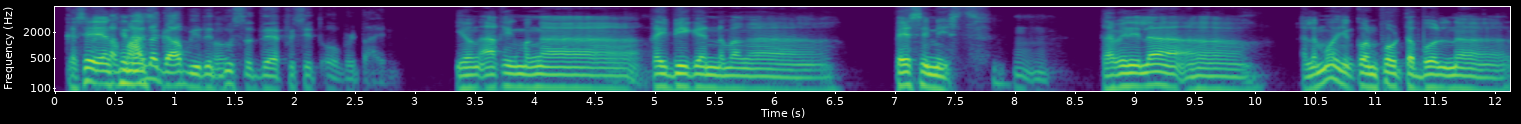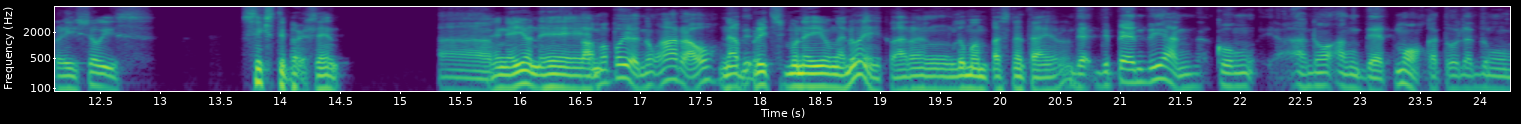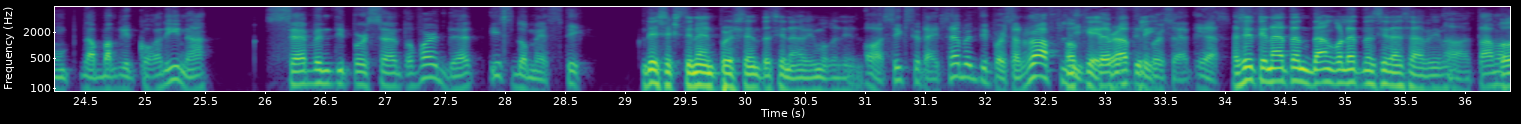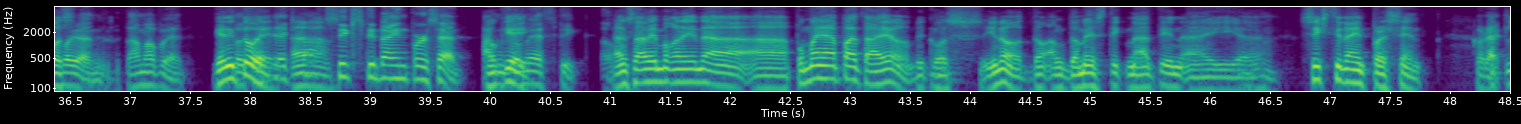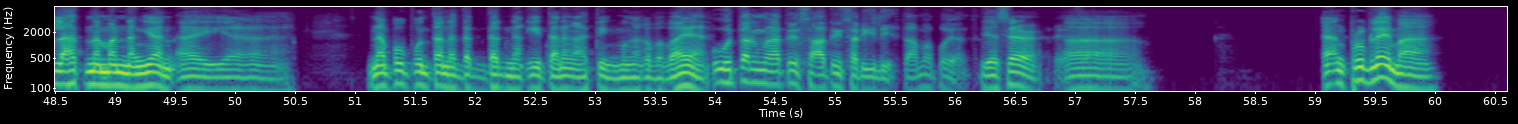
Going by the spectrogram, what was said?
Kasi ang mahalaga, we reduce the deficit over time. yung aking mga kaibigan na mga pessimists, Mm. sabi nila, ah, alam mo, yung comfortable na ratio is 60%. Uh, eh, ngayon, eh, Tama po yun. Nung araw, na-breach mo na yung ano eh, parang lumampas na tayo ron. de- depende yan kung ano ang debt mo. Katulad nung nabanggit ko kanina, 70% of our debt is domestic. Hindi, 69% na sinabi mo kanina. Oh, 69, 70%. Roughly, Okay, 70%. Yes. Kasi tinatandaan ko lahat ng sinasabi mo. Ah, tama Boss, po yan. Tama po yan. Ganito So, eh. take ah, out 69% ang Okay. domestic. Oh, Ang sabi mo kanina, ah, pumaya pa tayo because, you know, do- ang domestic natin ay ah, Mhm. 69%. correct. At lahat naman ng yan ay ah, napupunta na dagdag na kita ng ating mga kababayan. Utang natin sa ating sarili. Tama po yan. Yes, sir. Yes, sir. Ah, ang problema,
